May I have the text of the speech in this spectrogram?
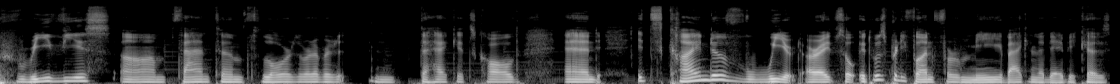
previous um, Phantom floors or whatever the heck it's called and it's kind of weird all right so it was pretty fun for me back in the day because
